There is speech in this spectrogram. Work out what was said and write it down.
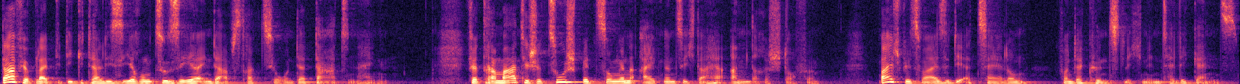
Dafür bleibt die Digitalisierung zu sehr in der Abstraktion der Daten hängen. Für dramatische Zuspitzungen eignen sich daher andere Stoffe, beispielsweise die Erzählung von der künstlichen Intelligenz.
